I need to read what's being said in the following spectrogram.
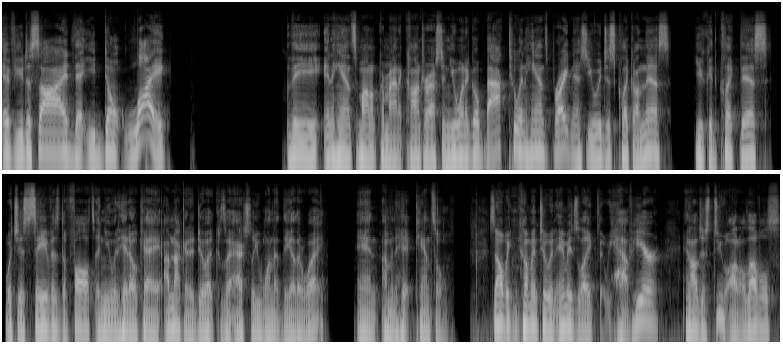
if you decide that you don't like the enhanced monochromatic contrast and you want to go back to enhanced brightness, you would just click on this. You could click this, which is save as default, and you would hit OK. I'm not going to do it because I actually want it the other way. And I'm going to hit cancel. So now we can come into an image like that we have here, and I'll just do auto levels.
